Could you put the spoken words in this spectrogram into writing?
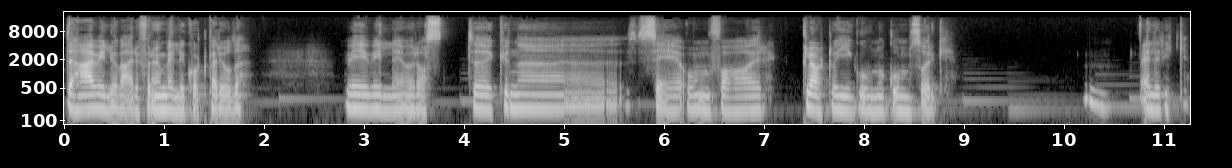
det her ville jo være for en veldig kort periode. Vi ville jo raskt Eh, kunne se om far klarte å gi god nok omsorg. Mm, eller ikke.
